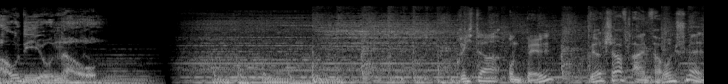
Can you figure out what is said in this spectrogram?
Audio Now. Richter und Bell. Wirtschaft einfach und schnell.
